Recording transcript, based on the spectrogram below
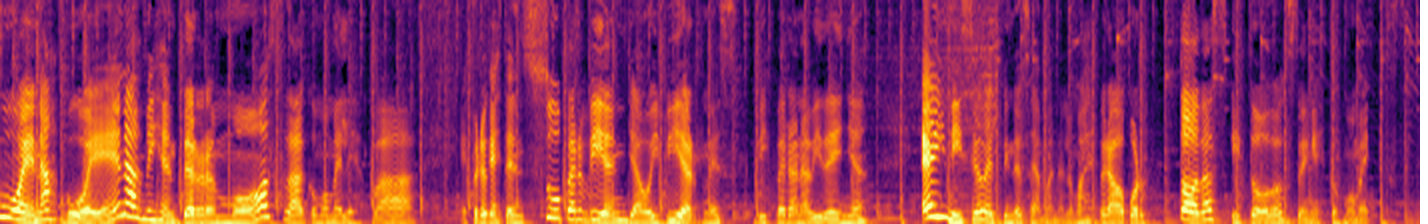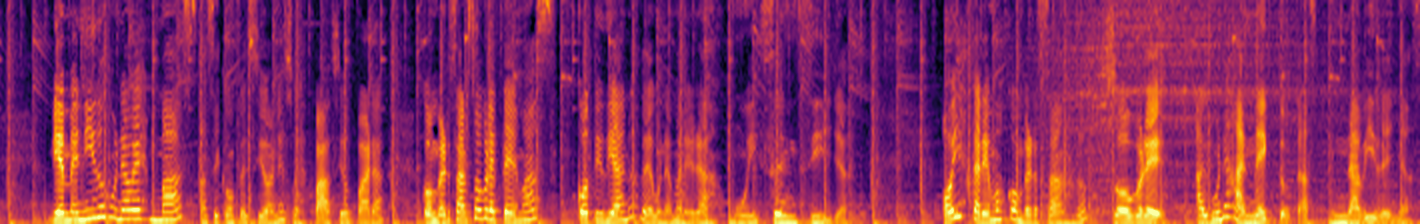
Buenas, buenas, mi gente hermosa, ¿cómo me les va? Espero que estén súper bien, ya hoy viernes, víspera navideña e inicio del fin de semana, lo más esperado por todas y todos en estos momentos. Bienvenidos una vez más a Así Confesiones, su espacio para conversar sobre temas cotidianos de una manera muy sencilla. Hoy estaremos conversando sobre algunas anécdotas navideñas,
